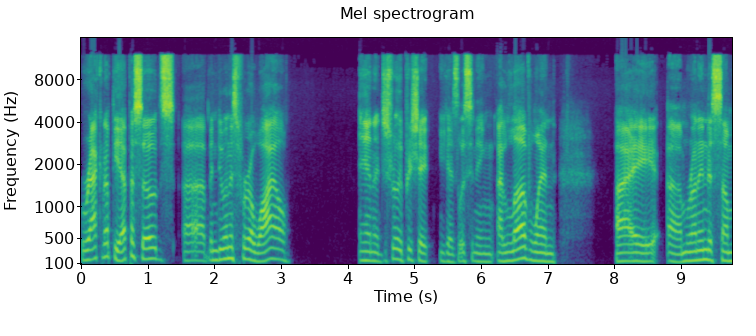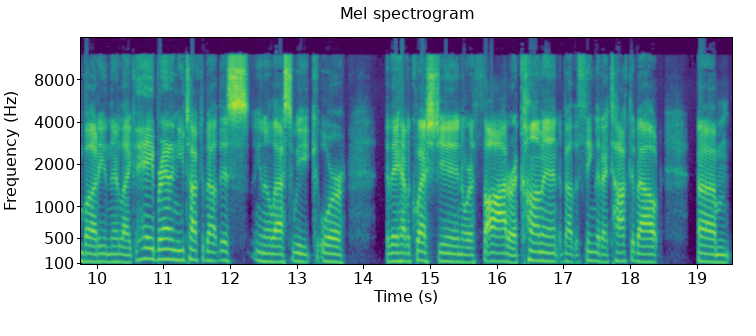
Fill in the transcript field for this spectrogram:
racking up the episodes. Uh, I've been doing this for a while, and I just really appreciate you guys listening. I love when I um, run into somebody and they're like, "Hey, Brannon, you talked about this, you know, last week," or they have a question or a thought or a comment about the thing that I talked about, Um,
